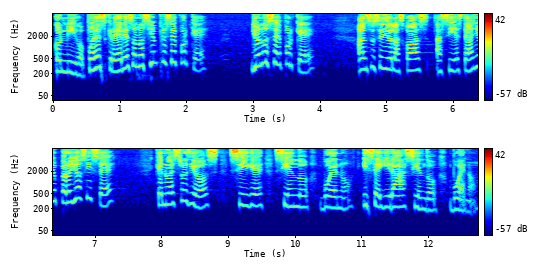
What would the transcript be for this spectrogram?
conmigo. ¿Puedes creer eso? No siempre sé por qué. Yo no sé por qué han sucedido las cosas así este año, pero yo sí sé que nuestro Dios sigue siendo bueno y seguirá siendo bueno.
